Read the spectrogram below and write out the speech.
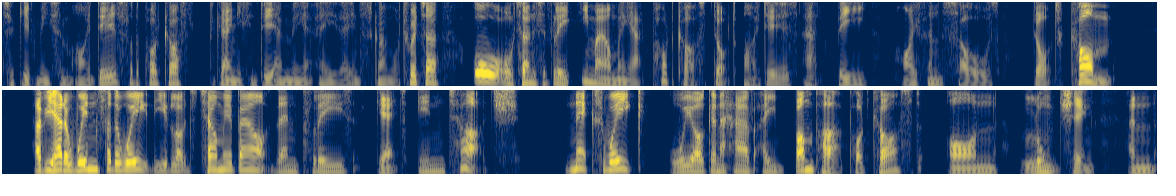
to give me some ideas for the podcast, again, you can DM me at either Instagram or Twitter, or alternatively, email me at podcast.ideas at b-souls.com. Have you had a win for the week that you'd like to tell me about? Then please get in touch. Next week, we are going to have a bumper podcast on launching. And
